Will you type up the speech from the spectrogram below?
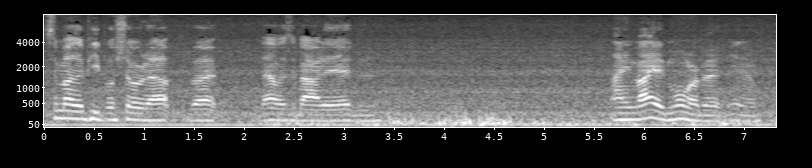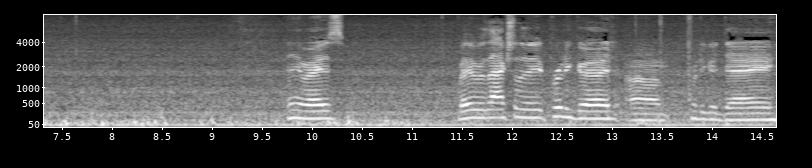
Some other people showed up, but that was about it. And I invited more, but you know. Anyways, but it was actually pretty good. Um, pretty good day.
